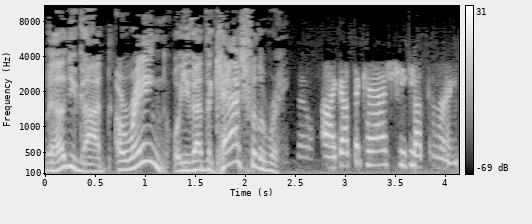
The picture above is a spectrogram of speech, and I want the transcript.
Well, you got a ring, or you got the cash for the ring. So I got the cash. He got the ring,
